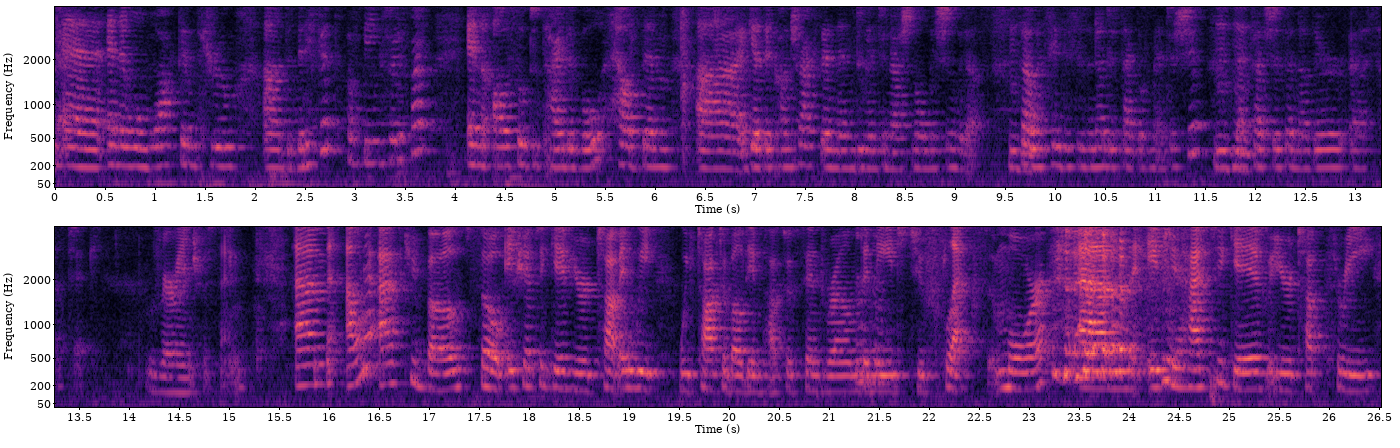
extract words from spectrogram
and, and then we'll walk them through uh, the benefit of being certified, and also to tie the bow, help them uh, get the contracts, and then do international mission with us. So I would say this is another type of mentorship that touches another uh, subject. Very interesting. Um, I want to ask you both. So, if you had to give your top, and we we've talked about the imposter syndrome, the need to flex more. Um, if you had to give your top three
